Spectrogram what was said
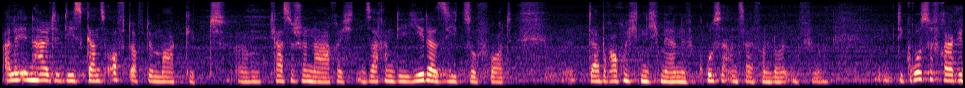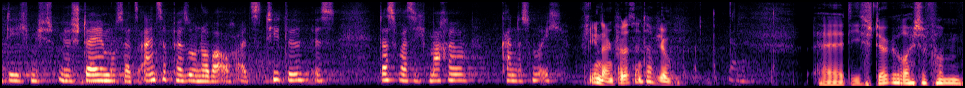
Alle Inhalte, die es ganz oft auf dem Markt gibt, ähm, klassische Nachrichten, Sachen, die jeder sieht sofort, da brauche ich nicht mehr eine große Anzahl von Leuten für. Die große Frage, die ich mich, mir stellen muss als Einzelperson, aber auch als Titel, ist, das, was ich mache, kann das nur ich. Vielen Dank für das Interview. Äh, die Störgeräusche vom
